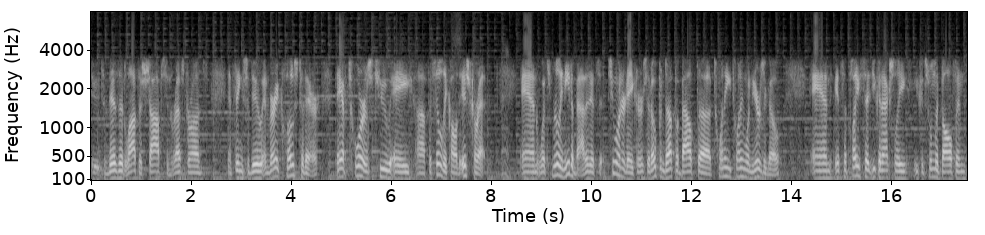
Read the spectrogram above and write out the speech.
to to visit. Lots of shops and restaurants and things to do, and very close to there, they have tours to a uh, facility called Xcaret. And what's really neat about it, it's 200 acres. It opened up about uh, 20, 21 years ago, and it's a place that you can actually you can swim with dolphins.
